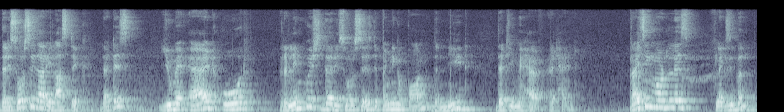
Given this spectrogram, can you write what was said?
the resources are elastic. That is you may add or relinquish the resources depending upon the need that you may have at hand. Pricing model is flexible.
